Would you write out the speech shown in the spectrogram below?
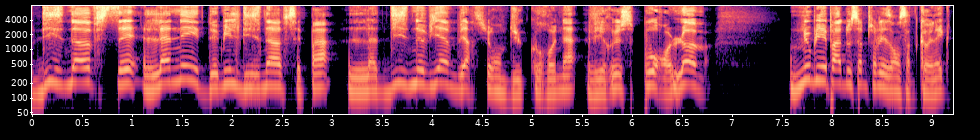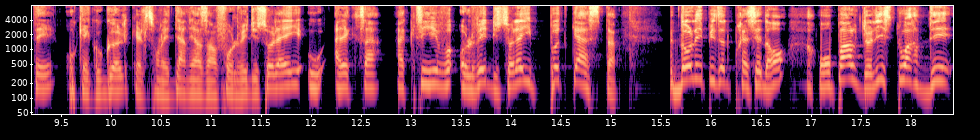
19, c'est l'année 2019, c'est pas la 19e version du coronavirus pour l'homme. N'oubliez pas, nous sommes sur les enceintes connectées. OK Google, quelles sont les dernières infos au lever du soleil? Ou Alexa active au lever du soleil podcast. Dans l'épisode précédent, on parle de l'histoire des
